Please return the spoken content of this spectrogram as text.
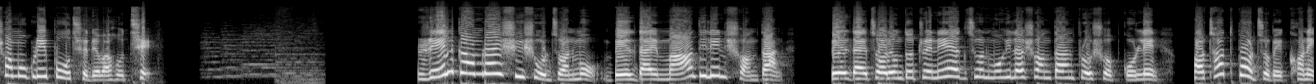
সামগ্রী পৌঁছে দেওয়া হচ্ছে। রেল কামরায় শিশুর জন্ম। বেলদায় মা দিলেন সন্তান। বেলদায় চলন্ত ট্রেনে একজন মহিলা সন্তান প্রসব করলেন। হঠাৎ পর্যবেক্ষণে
